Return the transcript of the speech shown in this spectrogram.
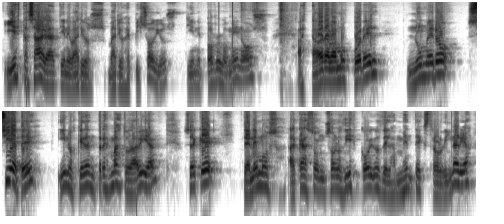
Y esta saga tiene varios, varios episodios, tiene por lo menos, hasta ahora vamos por el número 7 y nos quedan tres más todavía. O sea que tenemos acá, son, son los 10 códigos de la mente extraordinaria.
